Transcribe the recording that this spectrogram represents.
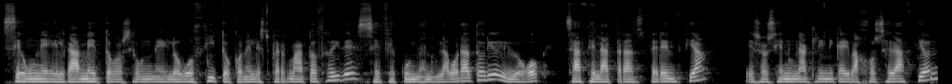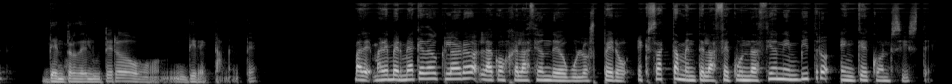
se une el gameto, se une el ovocito con el espermatozoide, se fecunda en un laboratorio y luego se hace la transferencia, eso sí, en una clínica y bajo sedación, dentro del útero directamente. Vale, Marimer, me ha quedado claro la congelación de óvulos, pero exactamente la fecundación in vitro, ¿en qué consiste?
